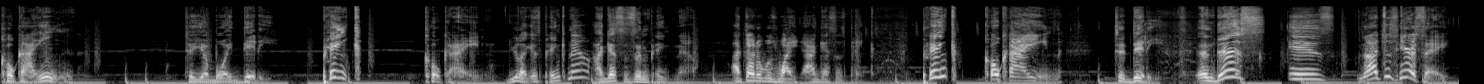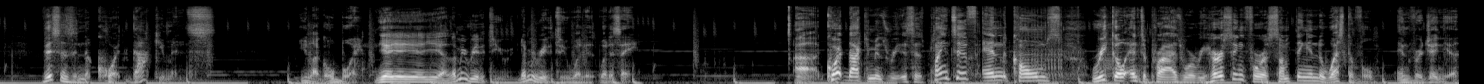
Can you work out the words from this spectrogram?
cocaine to your boy Diddy. Pink cocaine. You like it's pink now? I guess it's in pink now. I thought it was white. I guess it's pink. Pink cocaine to Diddy. And this is not just hearsay. This is in the court documents. You like, oh boy. Yeah, yeah, yeah, yeah. Let me read it to you. Let me read it to you. What it, what it say? Uh, court documents read, it says plaintiff and Combs Rico Enterprise were rehearsing for something in the Westival in Virginia.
